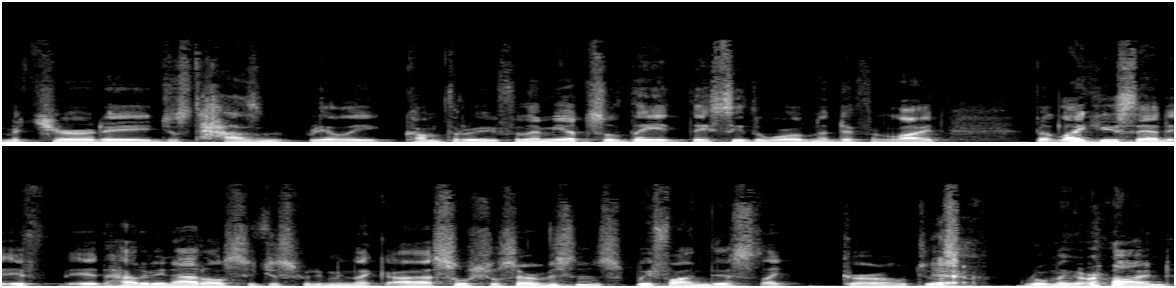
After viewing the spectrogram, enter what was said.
maturity just hasn't really come through for them yet. So they they see the world in a different light. But like you said, if it had been adults, it just would have been like uh, social services. We find this like girl just Yeah. roaming around.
